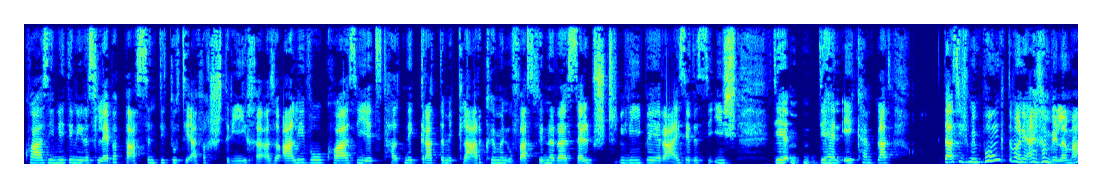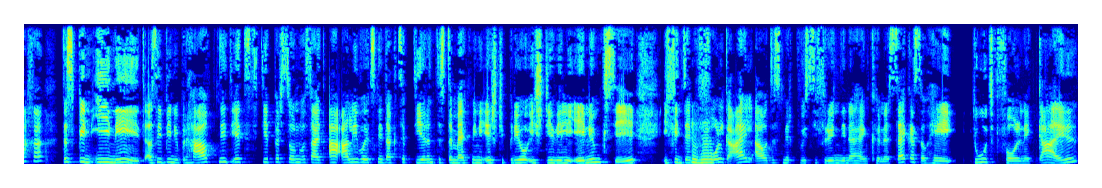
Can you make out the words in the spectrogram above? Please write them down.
quasi nicht in ihr Leben passen, die tut sie einfach streichen. Also alle, die quasi jetzt halt nicht gerade damit klarkommen, auf was für eine Selbstliebe-Reise das sie ist, die, die haben eh keinen Platz das ist mein Punkt, den ich eigentlich machen wollte. Das bin ich nicht. Also ich bin überhaupt nicht jetzt die Person, die sagt, ah, alle, die jetzt nicht akzeptieren, dass der Matt meine erste Prio ist, die will ich eh nicht mehr sehen. Ich finde es eben Mhm. voll geil, auch, dass mir gewisse Freundinnen haben können sagen, so, hey, du, voll nicht geil,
